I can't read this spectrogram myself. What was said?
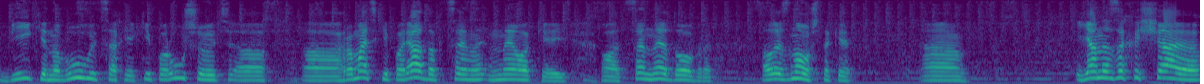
бійки на вулицях, які порушують е, е, громадський порядок, це не, окей. Це не добре. Але знову ж таки, я не захищаю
